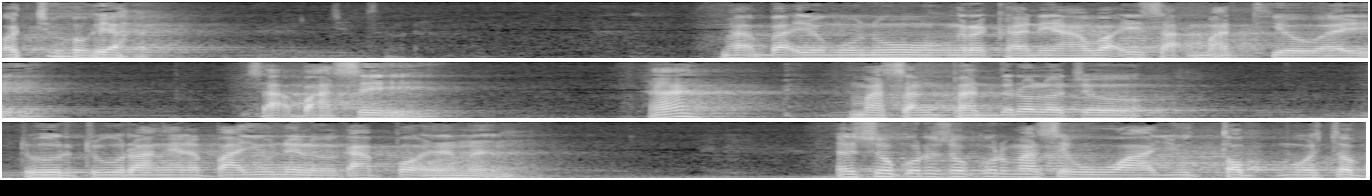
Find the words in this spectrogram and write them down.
Ojo ya. Mbak-mbak yang ngono ngregani awake sak madya wae. Sak pase. Hah? Masang bandrol aja dur-dur angel payune lho kapok teman. Eh, syukur-syukur masih wayu top, top,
